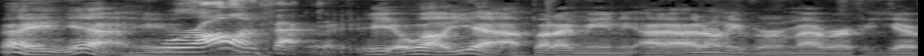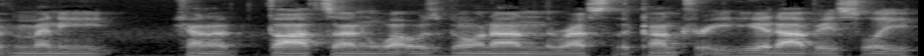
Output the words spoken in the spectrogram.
Hey, yeah. he's- We're all infected. Well, yeah, but I mean, I, I don't even remember if he gave him any kind of thoughts on what was going on in the rest of the country. He had obviously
